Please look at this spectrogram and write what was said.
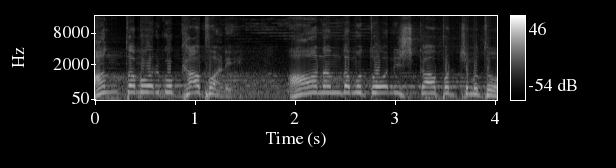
అంతము వరకు కాపాడి ఆనందముతో నిష్కాపట్యముతో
